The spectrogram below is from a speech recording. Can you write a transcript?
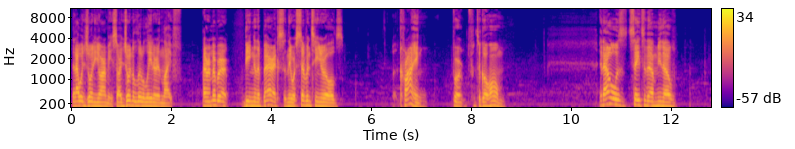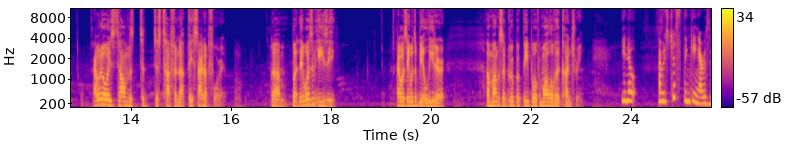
that I would join the army. So I joined a little later in life. I remember being in the barracks, and they were 17 year olds crying for, for to go home. And I always say to them, you know, I would always tell them to, to just toughen up. They sign up for it, um, but it wasn't easy. I was able to be a leader amongst a group of people from all over the country. You know, I was just thinking, I was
